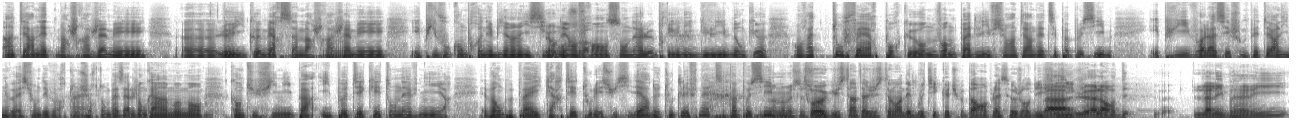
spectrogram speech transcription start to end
Internet marchera jamais, euh, le e-commerce ça marchera Ouais. jamais, et puis vous comprenez bien, ici on est en. France, on a le prix unique du livre, donc euh, on va tout faire pour qu'on ne vende pas de livres sur Internet, c'est pas possible. Et puis voilà, c'est Schumpeter, l'innovation dévore tout Ouais. sur ton passage. Donc à un moment, quand tu finis par hypothéquer ton avenir, eh ben on peut pas écarter tous les suicidaires de toutes les fenêtres, c'est pas possible. Non, non, mais c'est Toi, sûr. Augustin, tu as justement des boutiques que tu peux pas remplacer aujourd'hui Bah, le- alors, la librairie,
